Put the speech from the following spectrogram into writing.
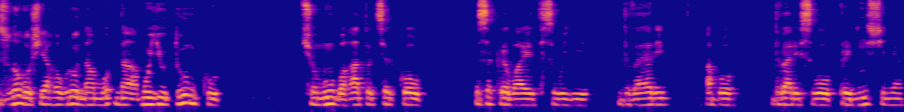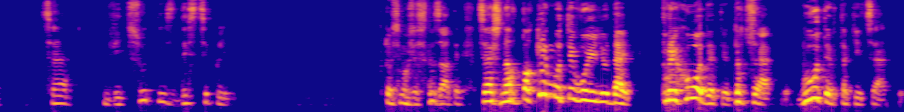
знову ж я говорю на, на мою думку, чому багато церков закривають свої двері або двері свого приміщення, це відсутність дисципліни. Хтось може сказати, це ж навпаки мотивує людей приходити до церкви, бути в такій церкві.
